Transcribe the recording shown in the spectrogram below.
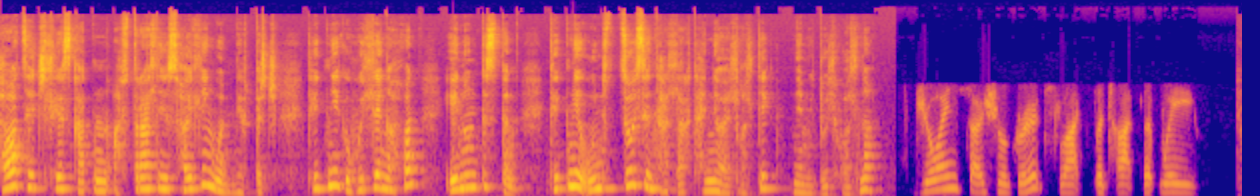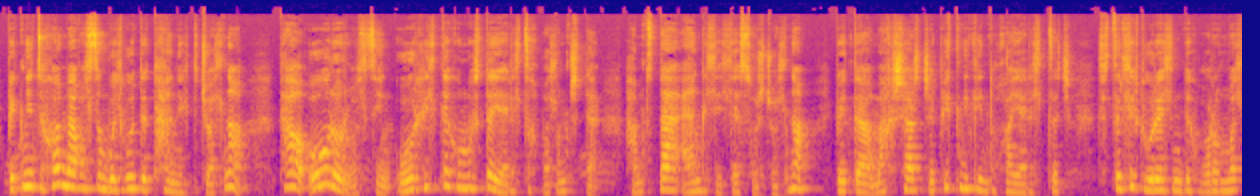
тооц ажиллагаас гадна Австралийн соёлын үнд нэвтэрч тэднийг хүлээн авах нь энэ үндэстэн тэдний үнэт зүйлсийн талаарх таны ойлголтыг нэмэгдүүлэх болно. Join social groups like the type that we Бидний зохион байгуулсан бүлгүүдэд та нэгдэж болно. Та өөр өөр улсын өөр хэлтэй хүмүүстэй ярилцах боломжтой. Хамтдаа англи хэлээ сурч болно. Бид мах шарж пикникийн тухай ярилцаж, цэцэрлэг түрээлэн дэх ургамал,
